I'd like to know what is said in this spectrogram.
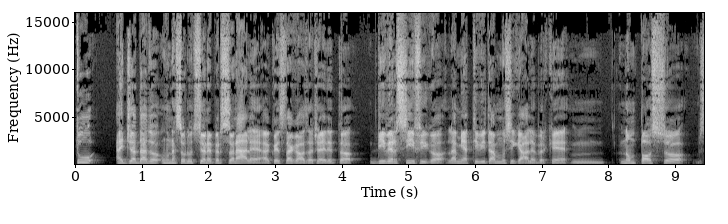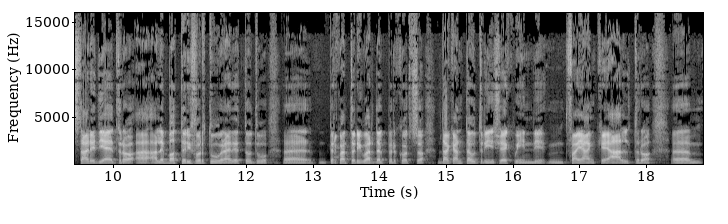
tu hai già dato una soluzione personale a questa cosa, cioè hai detto diversifico la mia attività musicale perché mh, non posso stare dietro a, alle botte di fortuna, hai detto tu, eh, per quanto riguarda il percorso da cantautrice e quindi mh, fai anche altro. Eh,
